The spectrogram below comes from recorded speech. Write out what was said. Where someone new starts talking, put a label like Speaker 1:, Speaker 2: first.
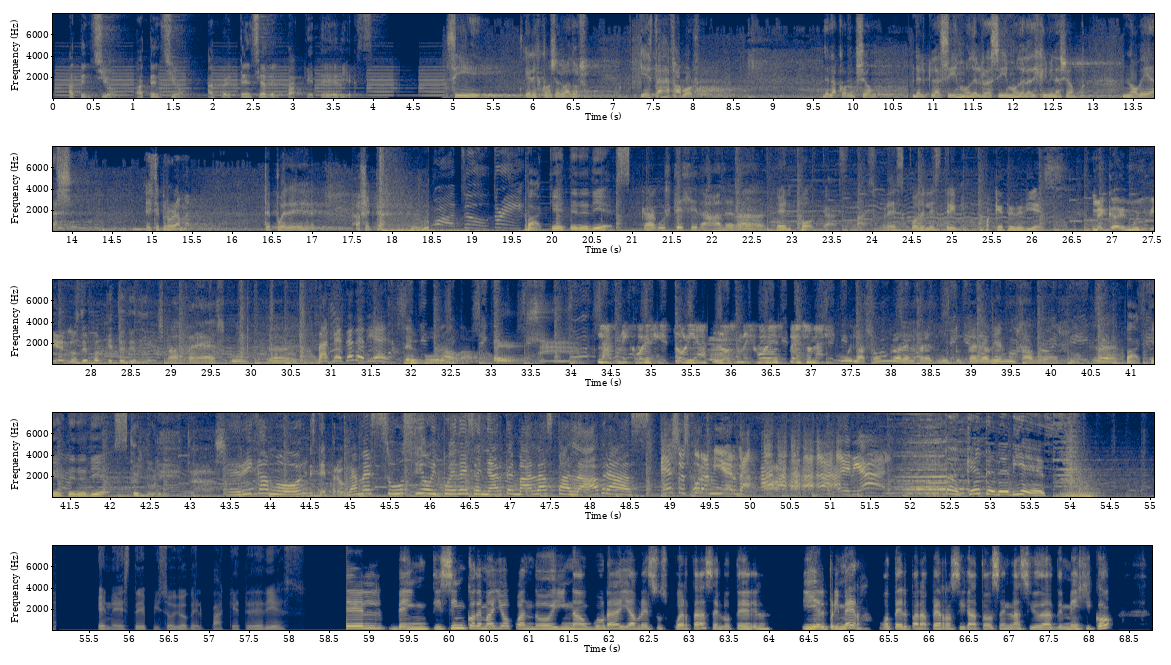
Speaker 1: Atención, atención, advertencia del paquete de 10.
Speaker 2: Si eres conservador y estás a favor de la corrupción, del clasismo, del racismo, de la discriminación, no veas este programa. Te puede afectar.
Speaker 3: Paquete de 10.
Speaker 4: Qué agusticidad, ¿verdad?
Speaker 3: El podcast más fresco del streaming.
Speaker 5: Paquete de 10.
Speaker 1: Me caen muy bien los de paquete de 10.
Speaker 4: Está fresco.
Speaker 6: Paquete de 10.
Speaker 3: Temporada.
Speaker 7: Las mejores historias, los mejores personajes.
Speaker 4: Uy, la sombra del fresquito pega bien sabroso. Eh,
Speaker 3: Paquete de 10.
Speaker 1: Ternuritas.
Speaker 6: Erika, amor, este programa es sucio y puede enseñarte malas palabras.
Speaker 7: ¡Eso es pura mierda! ¡Genial!
Speaker 8: Paquete de 10.
Speaker 3: En este episodio del Paquete de 10.
Speaker 9: el 25 de mayo cuando inaugura y abre sus puertas el hotel y el primer hotel para perros y gatos en la Ciudad de México.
